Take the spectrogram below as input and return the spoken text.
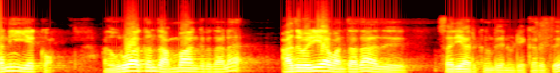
தனி இயக்கம். அது உருவாக்குறது அம்மாங்கிறதால அது வழியாக வந்தால் தான் அது சரியாக இருக்குங்கிறது என்னுடைய கருத்து.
